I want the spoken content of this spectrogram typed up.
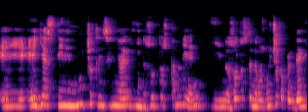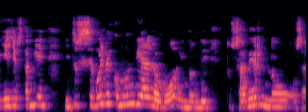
eh, ellas tienen mucho que enseñar y nosotros también, y nosotros tenemos mucho que aprender y ellos también. Y entonces se vuelve como un diálogo en donde tu saber no, o sea,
